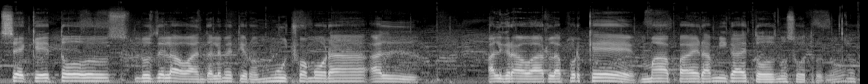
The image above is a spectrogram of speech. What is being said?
Sé que todos los de la banda le metieron mucho amor a- al, al grabarla porque Mapa era amiga de todos nosotros, ¿no? Ok.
